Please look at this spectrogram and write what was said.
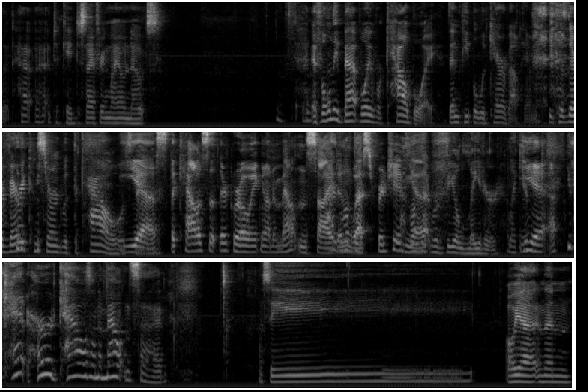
what? How, okay, deciphering my own notes. If only Batboy were cowboy, then people would care about him because they're very concerned with the cows. there. Yes, the cows that they're growing on a mountainside in West that- Virginia. I love that reveal later. Like, you, Yeah. you can't herd cows on a mountainside. Let's see. Oh yeah, and then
